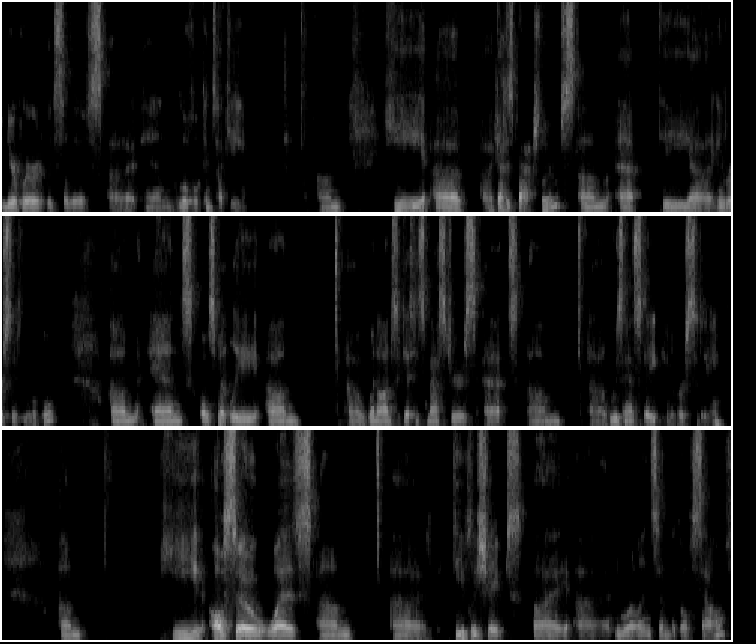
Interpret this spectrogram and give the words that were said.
near where Lisa lives uh, in Louisville, Kentucky. Um, he uh, uh, got his bachelor's um, at the uh, University of Louisville um, and ultimately um, uh, went on to get his master's at um, uh, Louisiana State University. Um, he also was um, uh, deeply shaped by uh, New Orleans and the Gulf South.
